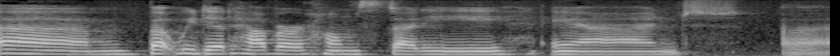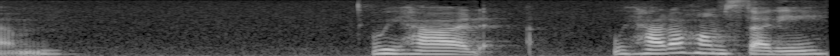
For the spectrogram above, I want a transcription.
Um, but we did have our home study, and um, we had we had a home study,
